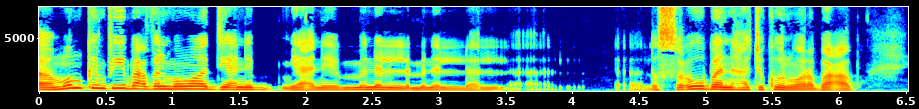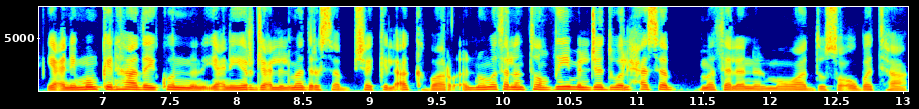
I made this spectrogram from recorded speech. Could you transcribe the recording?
آه ممكن في بعض المواد يعني يعني من ال من ال الصعوبة أنها تكون وراء بعض. يعني ممكن هذا يكون يعني يرجع للمدرسة بشكل أكبر أنه مثلا تنظيم الجدول حسب مثلا المواد وصعوبتها.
